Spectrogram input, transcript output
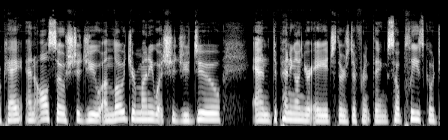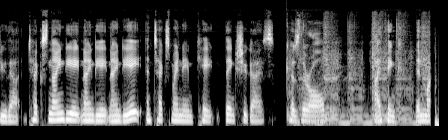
Okay. And also, should you unload your money? What should you do? And depending on your age, there's different things. So please go do that. Text 989898 and text my name, Kate. Thanks, you guys, because they're all, I think, in my.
